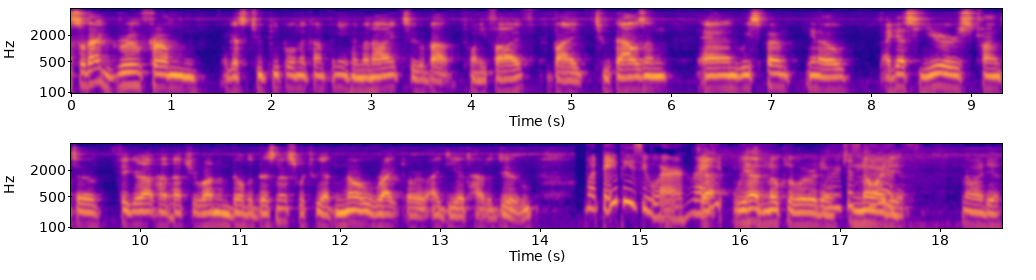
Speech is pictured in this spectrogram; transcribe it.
so that grew from, I guess, two people in the company, him and I, to about 25 by 2000. And we spent, you know, I guess, years trying to figure out how to actually run and build a business, which we had no right or idea how to do. What babies you were, right? Yeah, we had no clue what we were doing. Were no kids. idea. No idea.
